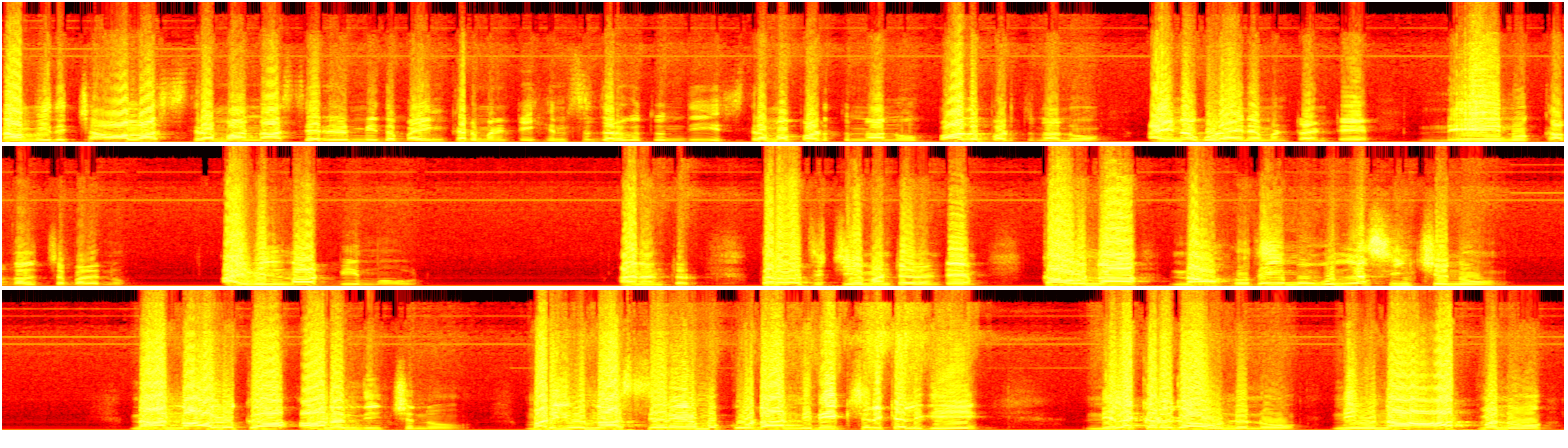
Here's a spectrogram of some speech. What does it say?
నా మీద చాలా శ్రమ నా శరీరం మీద భయంకరమైన హింస జరుగుతుంది. శ్రమ పడుతున్నాను బాధపడుతున్నాను అయినా కూడా ఆయన ఏమంటా నేను కదల్చబడను. I will not be moved అని అంటాడు. తర్వాత ఏమంటాడంటే కావున నా హృదయము ఉల్లసించను. నా నాలుక ఆనందించను. మరియు నా శరీరము కూడా నిరీక్షణ కలిగి నిలకడగా ఉండును. నీవు నా ఆత్మను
